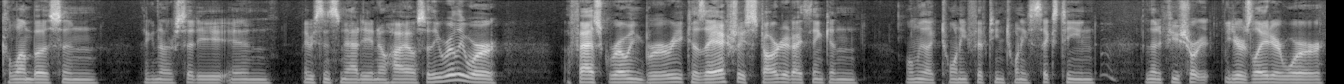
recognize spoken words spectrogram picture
Columbus and I think another city in maybe Cincinnati in Ohio. So they really were a fast growing brewery because they actually started, I think, in only like 2015, 2016, and then a few short years later were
